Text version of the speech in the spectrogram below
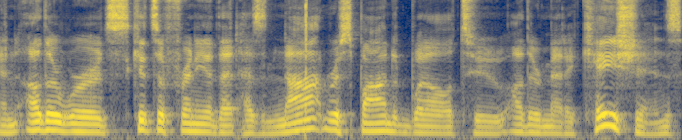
In other words, schizophrenia that has not responded well to other medications,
